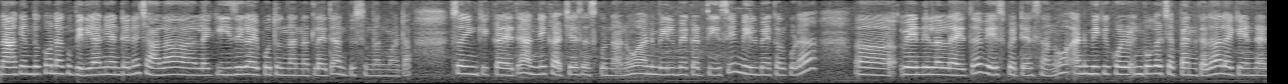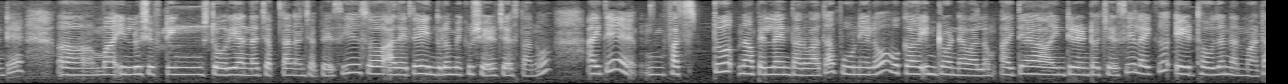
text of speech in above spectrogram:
నాకెందుకో నాకు బిర్యానీ అంటేనే చాలా లైక్ ఈజీగా అయిపోతుంది అన్నట్లయితే అనిపిస్తుంది అనమాట సో ఇంక ఇక్కడైతే అన్నీ కట్ చేసేసుకున్నాను. అండ్ మీల్ మేకర్ తీసి మీల్ మేకర్ కూడా వేడి నీళ్ళల్లో అయితే వేసి పెట్టేస్తాను అండ్ మీకు ఇంకొకటి చెప్పాను కదా లైక్ ఏంటంటే మా ఇల్లు షిఫ్టింగ్ స్టోరీ అన్నది చెప్తానని చెప్పేసి సో అదైతే ఇందులో మీకు షేర్ చేస్తాను. అయితే ఫస్ట్ నా పెళ్ళైన తర్వాత పూణేలో ఒక ఇంట్లో ఉండేవాళ్ళం. అయితే ఆ ఇంటి రెంట్ వచ్చేసి లైక్ ఎయిట్ థౌజండ్ అనమాట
